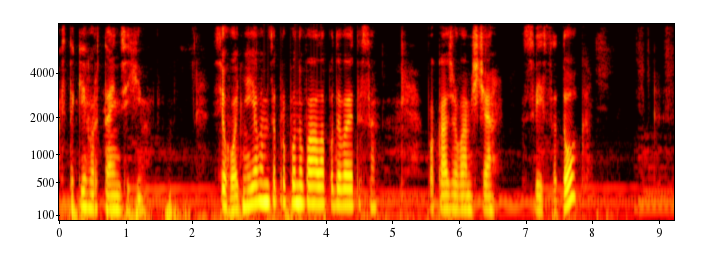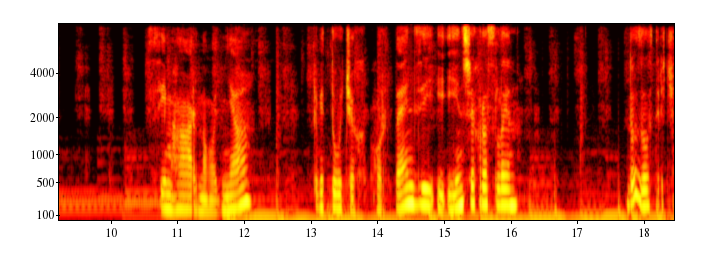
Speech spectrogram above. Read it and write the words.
Ось такі гортензії. Сьогодні я вам запропонувала подивитися. Покажу вам ще свій садок. Всім гарного дня, квітучих гортензій і інших рослин. До зустрічі!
